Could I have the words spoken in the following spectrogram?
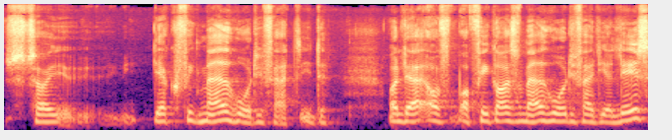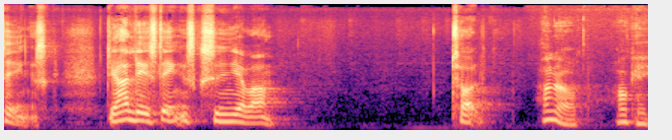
Så øh, jeg fik meget hurtigt fat i det. Og, lær, og, og fik også meget hurtigt fat i at læse engelsk. Jeg har læst engelsk, siden jeg var 12. Hold op. Okay.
